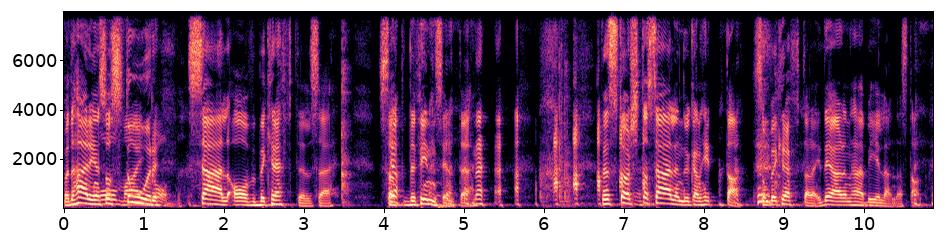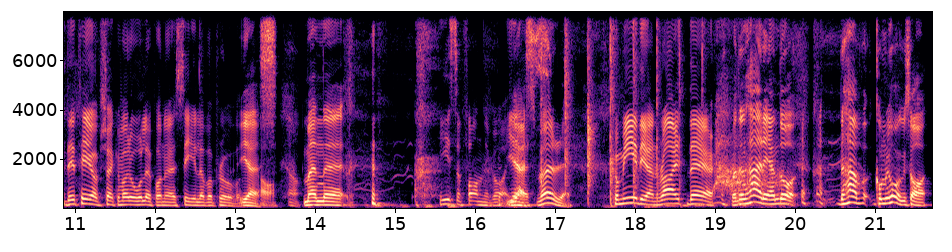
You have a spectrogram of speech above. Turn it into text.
Men det här är en så Oh my stor säl av bekräftelse. Så att det finns inte. Den största sälen du kan hitta som bekräftar dig, det är den här bilen nästan. Det Theo försöker vara rolig på nu är seal of approval. Yes. Ja. Men... Eh, He's a funny guy. yes, värre. Comedian right there. Men den här är ändå... Det här, kommer du ihåg vi sa?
